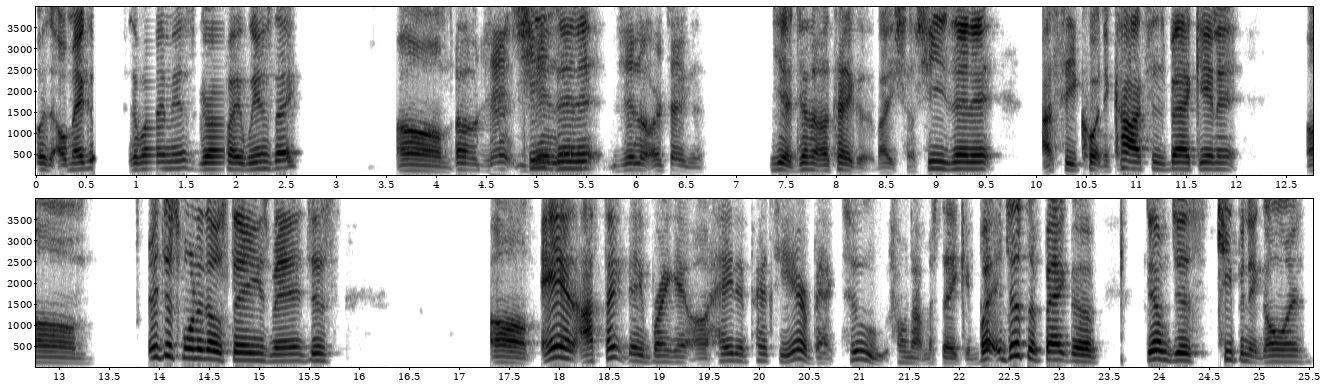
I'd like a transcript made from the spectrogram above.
was it Omega? Is that what her name is? Girl play Wednesday. Um, oh, Jen, she's Jen, in it. Jenna Ortega. Yeah, Jenna Ortega. Like so, she's in it. I see Courteney Cox is back in it. Um, it's just one of those things, man. Just um, and I think they bring in uh, Hayden Panettiere back too, if I'm not mistaken. But just the fact of them just keeping it going.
